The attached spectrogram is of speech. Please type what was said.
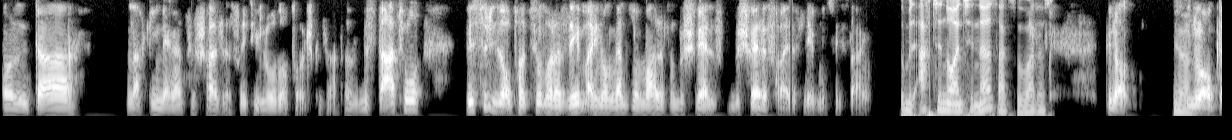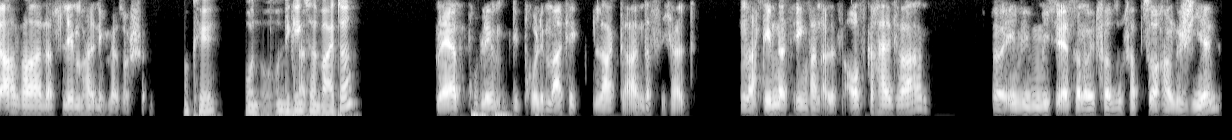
Und danach ging der ganze Scheiß erst richtig los, auf Deutsch gesagt. Also bis dato, bis zu dieser Operation war das Leben eigentlich noch ein ganz normales und beschwerde, beschwerdefreies Leben, muss ich sagen. So mit 18, 19, ne? Sagst du, war das? Genau. Ja. Nur ab da war das Leben halt nicht mehr so schön. Okay. Und, und wie ging es dann weiter? Naja, Problem, die Problematik lag daran, dass ich halt, nachdem das irgendwann alles ausgeheilt war, äh, irgendwie mich erstmal damit versucht habe zu arrangieren,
